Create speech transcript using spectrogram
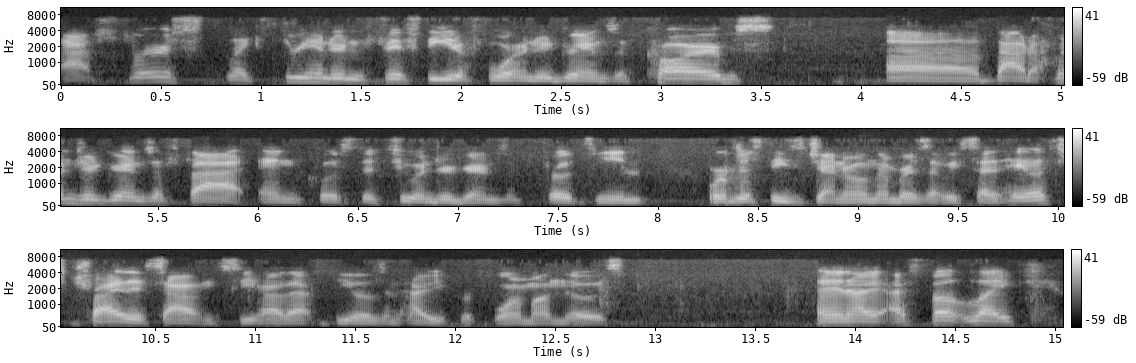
at first like 350 to 400 grams of carbs, uh, about 100 grams of fat, and close to 200 grams of protein were just these general numbers that we said, hey, let's try this out and see how that feels and how you perform on those. And I, I felt like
